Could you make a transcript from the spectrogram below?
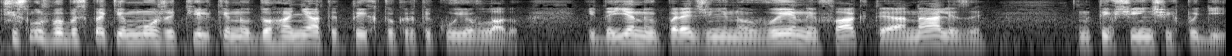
Чи служба безпеки може тільки ну, доганяти тих, хто критикує владу, і дає неупереджені новини, факти, аналізи тих чи інших подій.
